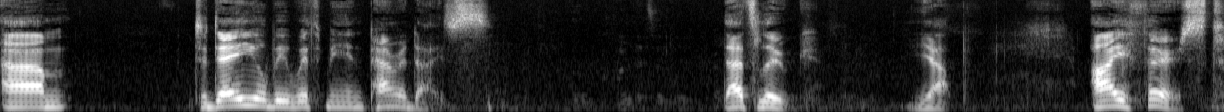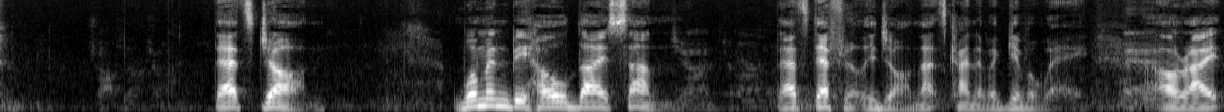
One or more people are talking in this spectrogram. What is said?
Um, today you'll be with me in paradise. That's Luke. Yep. I thirst. That's John. Woman, behold thy son. That's definitely John. That's kind of a giveaway. All right.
